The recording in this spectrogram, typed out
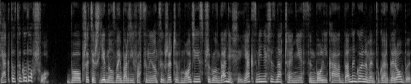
jak do tego doszło? Bo przecież jedną z najbardziej fascynujących rzeczy w modzie jest przyglądanie się, jak zmienia się znaczenie, symbolika danego elementu garderoby,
